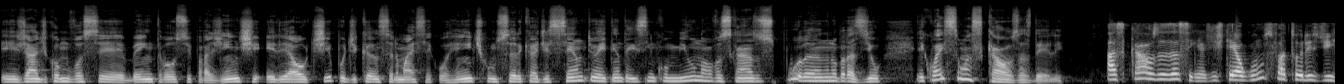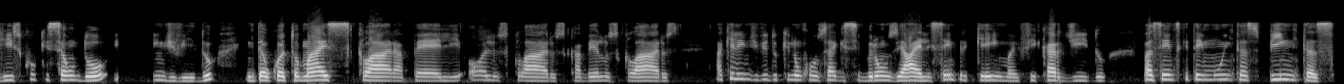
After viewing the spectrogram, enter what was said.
E Jade, como você bem trouxe para a gente, ele é o tipo de câncer mais recorrente, com cerca de 185 mil novos casos por ano no Brasil. E quais são as causas dele? As causas, assim, a gente tem alguns fatores de risco que são do indivíduo. Então, quanto mais clara a pele, olhos claros, cabelos claros, aquele indivíduo que não consegue se bronzear, ele sempre queima e fica ardido. Pacientes que têm muitas pintas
